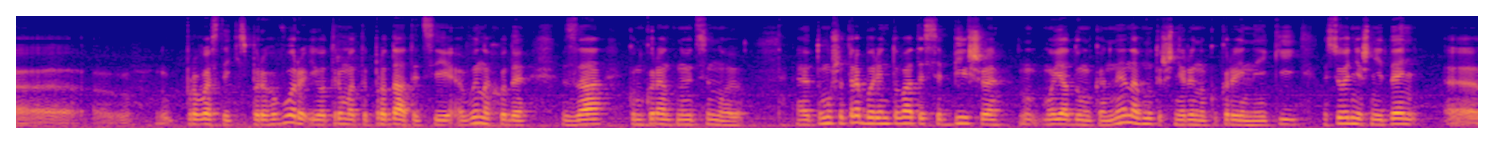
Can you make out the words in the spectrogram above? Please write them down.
е, ну, провести якісь переговори і отримати, продати ці винаходи за конкурентною ціною. Е, Тому що треба орієнтуватися більше, ну, моя думка, не на внутрішній ринок України, який на сьогоднішній день е,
